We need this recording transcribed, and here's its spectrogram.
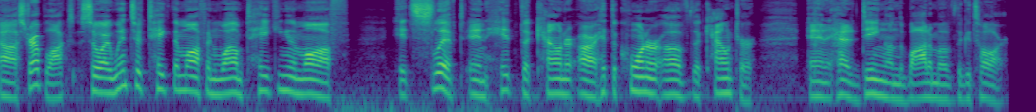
uh, strap locks. So I went to take them off, and while I'm taking them off, it slipped and hit the counter or hit the corner of the counter and it had a ding on the bottom of the guitar.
